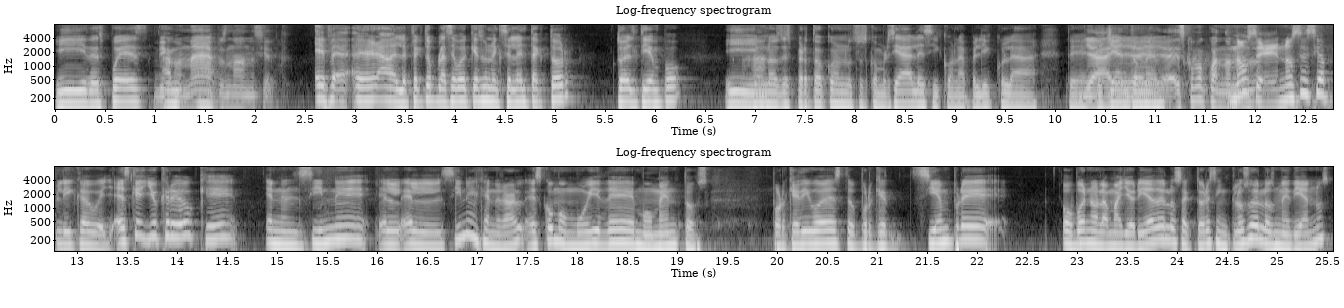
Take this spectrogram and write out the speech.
Y después Dijo, nah, pues no, no es cierto. efe- era el efecto placebo de que es un excelente actor todo el tiempo y Ajá. nos despertó con sus comerciales y con la película de, Ya, ya, Gentleman. ya. Es como cuando No sé, no sé si aplica, güey. Es que yo creo que en el cine, el, el cine en general es como muy de momentos. ¿Por qué digo esto? Porque siempre, o bueno, la mayoría de los actores, incluso de los medianos,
